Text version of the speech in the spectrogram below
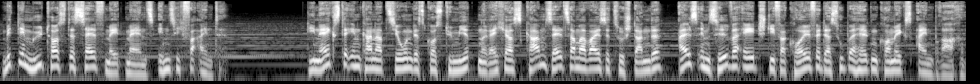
mit dem Mythos des Selfmade-Mans in sich vereinte. Die nächste Inkarnation des kostümierten Rächers kam seltsamerweise zustande, als im Silver Age die Verkäufe der Superheldencomics einbrachen.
